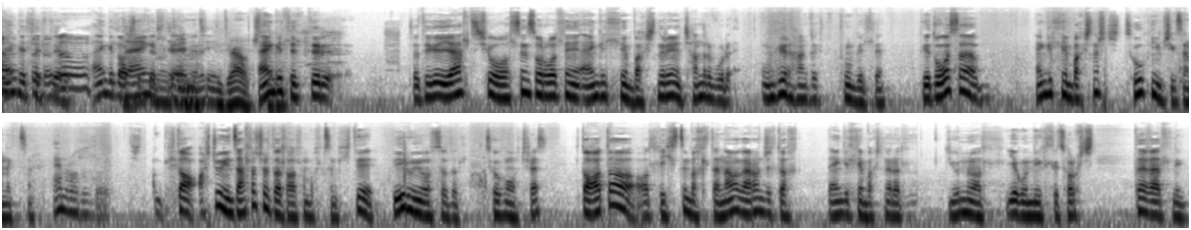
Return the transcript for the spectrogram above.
англи хэл дээр англи орс хэл дээр нэр. За авч. Англи хэл дээр За тэгээ яалтчгүй улсын сургуулийн англи хэлний багш нарын чанар бүр үнэхээр хангагддгүй юм байлээ. Тэгээд угаасаа англи хэлний багш нар ч цөөхөн юм шиг санагдсан. Амар болол. Гэхдээ орчин үеийн залуучууд бол олон болцсон. Гэхдээ дээр үеийн улсууд бол цөөхөн учраас. Гэхдээ одоо бол ихсэн байх л та. Намайг 10 жил байх англи хэлний багш нар бол ер нь бол яг үнийг хэлэх сурагчтайгаа л нэг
